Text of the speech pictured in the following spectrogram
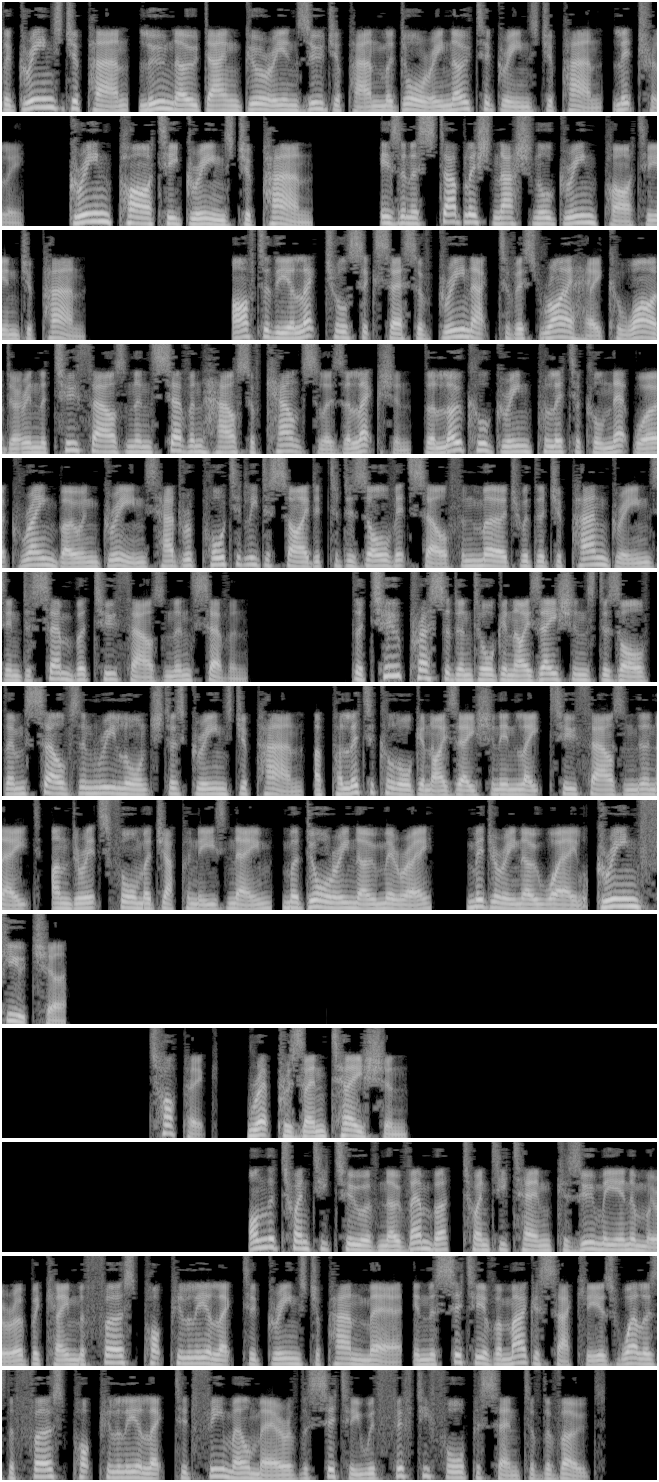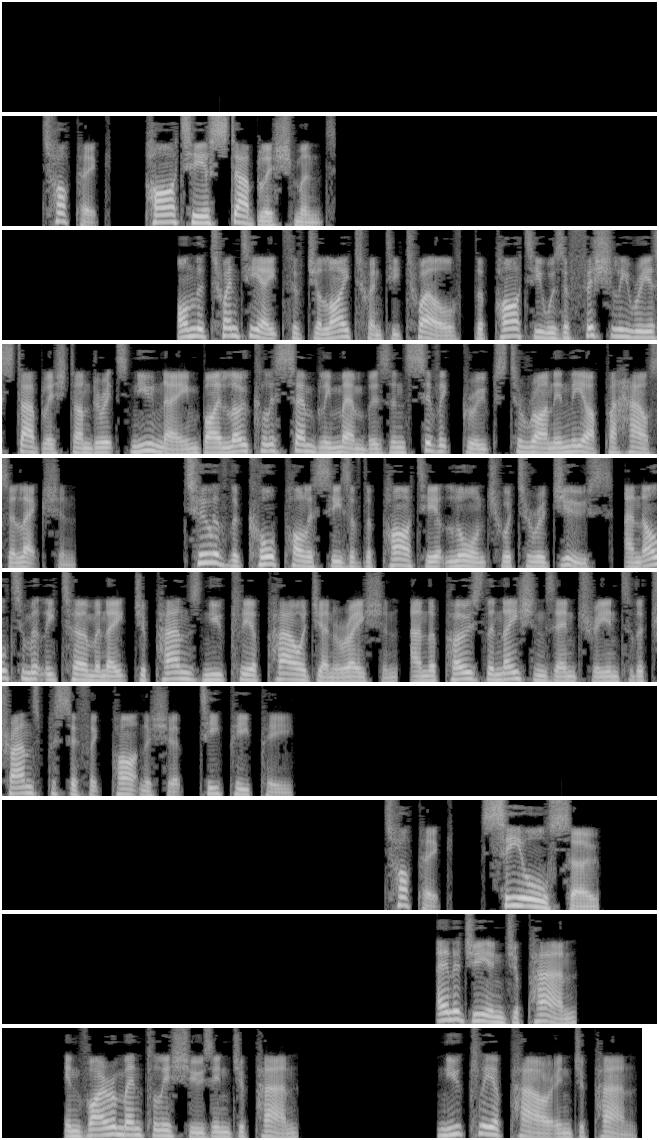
The Greens Japan, Lu no Danguri and Zujapan Midori no to Greens Japan, literally, Green Party Greens Japan, is an established national Green Party in Japan. After the electoral success of Green activist Ryuhei Kawada in the 2007 House of Councillors election, the local Green political network Rainbow and Greens had reportedly decided to dissolve itself and merge with the Japan Greens in December 2007. The two precedent organizations dissolved themselves and relaunched as Greens Japan, a political organization in late 2008, under its former Japanese name, Midori no Mirai, Midori no Whale Green Future. Topic: Representation On 22 November, 2010 Kazumi Inamura became the first popularly elected Greens Japan mayor, in the city of Amagasaki as well as the first popularly elected female mayor of the city with 54% of the vote. Topic. Party establishment On 28 July 2012, the party was officially re-established under its new name by local assembly members and civic groups to run in the upper house election. Two of the core policies of the party at launch were to reduce, and ultimately terminate Japan's nuclear power generation, and oppose the nation's entry into the Trans-Pacific Partnership TPP. See also Energy in Japan Environmental issues in Japan Nuclear power in Japan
